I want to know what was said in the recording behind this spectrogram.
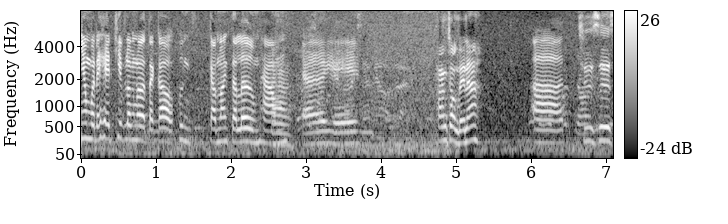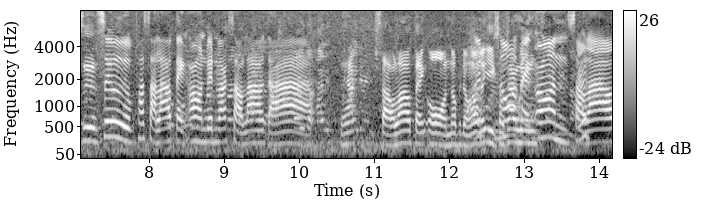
ยังไม่ได้เฮ็ดคลิปลงเลยแต่ก็เพิ่งกำลังจะเริ่มทอ่าำเออโอเคทางช่องไหนนะเอ่อชื่อชื่อชื่อชื่อภาษาลาวแต่งอ่อนเป็นวักสาวลาวจ้านะฮะสาวลาวแตงอ่อนเนาะพี่น้องเนาะแล้วอีกสองทางหแต่นึ่งงอ่อนสาวลาว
